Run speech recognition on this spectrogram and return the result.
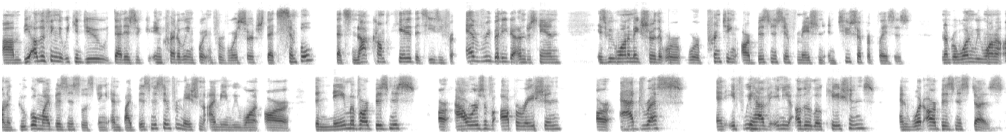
Um, the other thing that we can do that is incredibly important for voice search that's simple, that's not complicated, that's easy for everybody to understand is we want to make sure that we're, we're printing our business information in two separate places. Number one, we want it on a Google My Business listing. And by business information, I mean we want our the name of our business, our hours of operation, our address, and if we have any other locations and what our business does.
